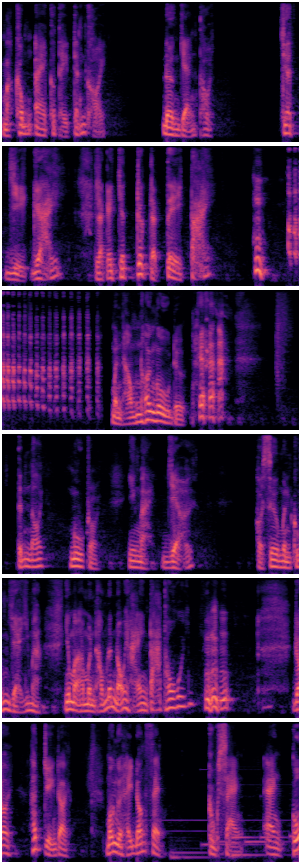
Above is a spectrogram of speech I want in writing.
mà không ai có thể tránh khỏi. Đơn giản thôi. Chết vì gái là cái chết rất là tê tái. Mình không nói ngu được. Tính nói ngu rồi, nhưng mà dở. Hồi xưa mình cũng vậy mà Nhưng mà mình không đến nỗi hại người ta thôi. Rồi hết chuyện rồi. Mọi người hãy đoán xem Cục sạn An cố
